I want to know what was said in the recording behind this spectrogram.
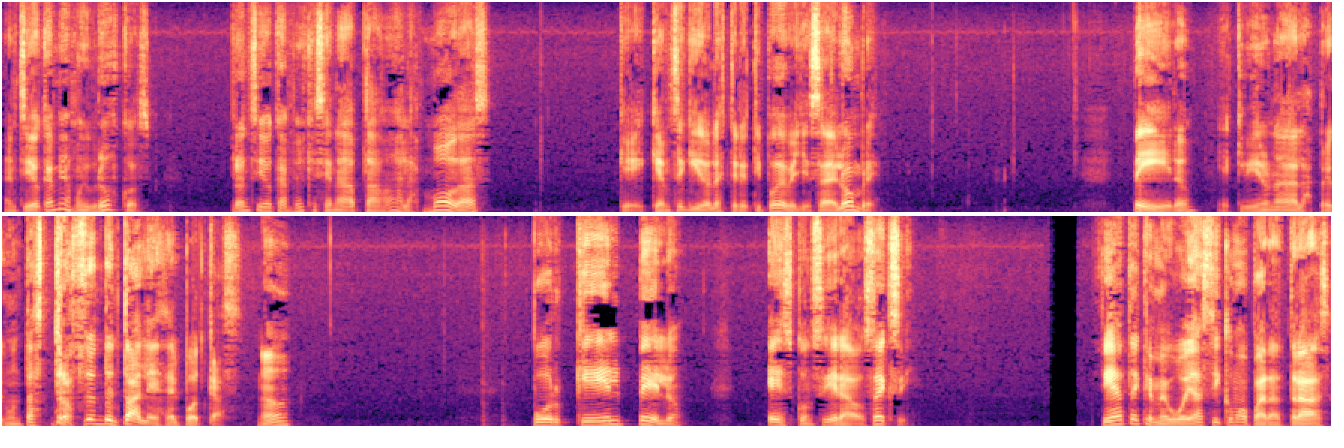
Han sido cambios muy bruscos, pero han sido cambios que se han adaptado a las modas que, que han seguido el estereotipo de belleza del hombre. Pero, y aquí viene una de las preguntas trascendentales del podcast, ¿no? ¿Por qué el pelo es considerado sexy? Fíjate que me voy así como para atrás,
